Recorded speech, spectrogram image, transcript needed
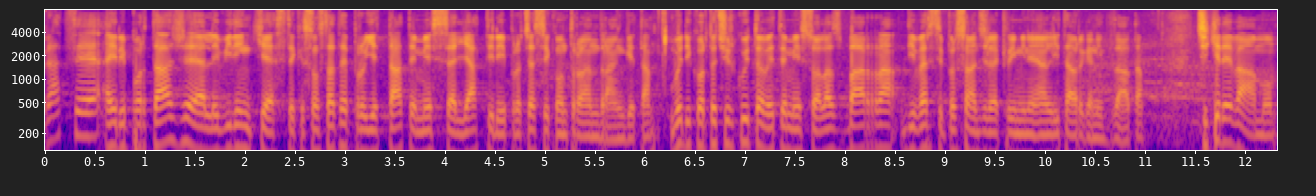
Grazie ai riportage e alle video inchieste che sono state proiettate e messe agli atti dei processi contro l'andrangheta, voi di cortocircuito avete messo alla sbarra diversi personaggi della criminalità organizzata. Ci chiedevamo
